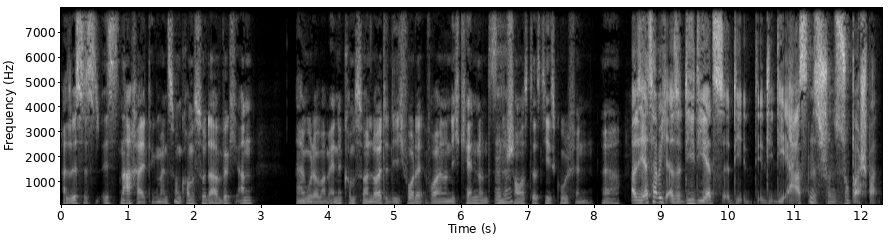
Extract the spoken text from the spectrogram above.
also ist es ist nachhaltig, meinst du? Und kommst du da wirklich an, na gut, aber am Ende kommst du an Leute, die ich vor der, vorher noch nicht kenne und es ist mhm. eine Chance, dass die es cool finden. Ja. Also jetzt habe ich, also die, die jetzt, die, die, die ersten ist schon super spannend.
